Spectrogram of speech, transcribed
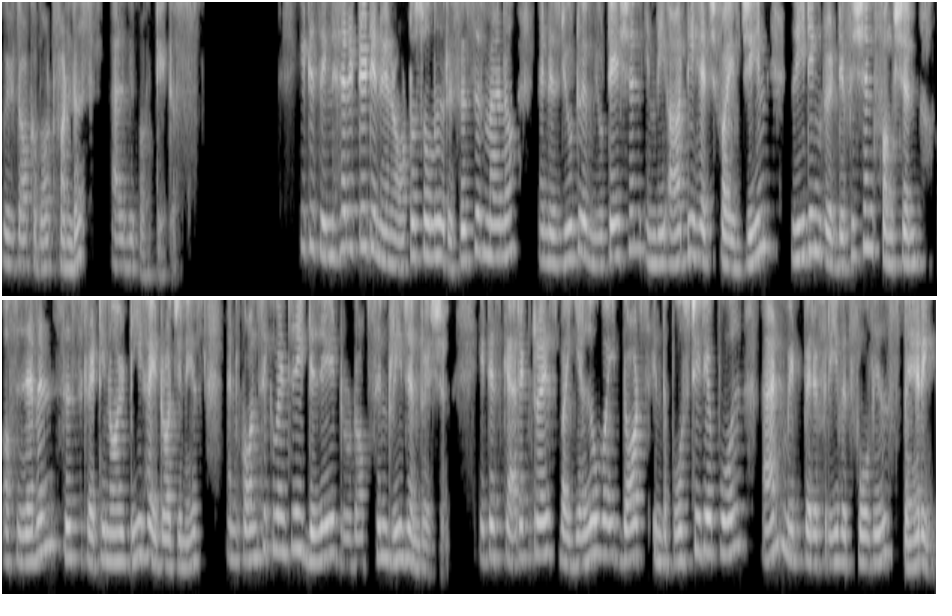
we'll talk about fundus albipunctatus. It is inherited in an autosomal recessive manner and is due to a mutation in the RDH5 gene leading to a deficient function of 11 cis retinol dehydrogenase and consequently delayed rhodopsin regeneration. It is characterized by yellow white dots in the posterior pole and mid periphery with foveal sparing.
